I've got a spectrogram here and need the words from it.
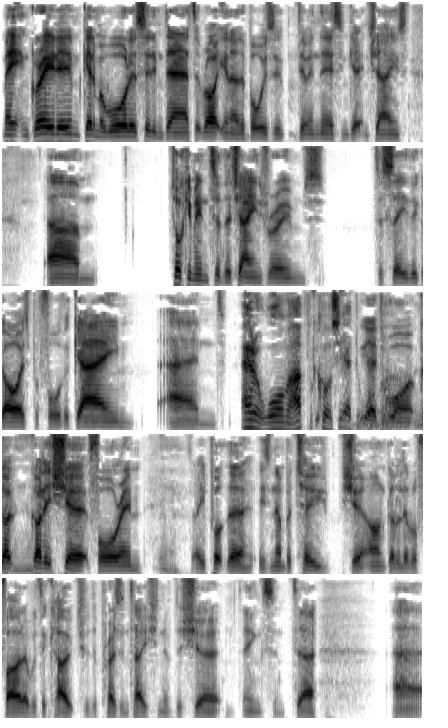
meet and greet him, get him a water, sit him down, right, you know, the boys are doing this and getting changed. Um, took him into the change rooms to see the guys before the game and And a warm up, of course. He had to he warm had to up. warm, got, Yeah, got his shirt for him. yeah. So he put the, his number two shirt on, got a little photo with the coach with the presentation of the shirt and things and, uh, uh,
